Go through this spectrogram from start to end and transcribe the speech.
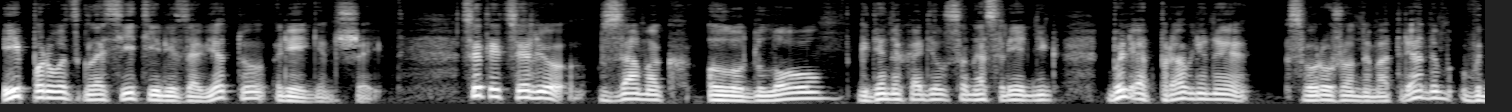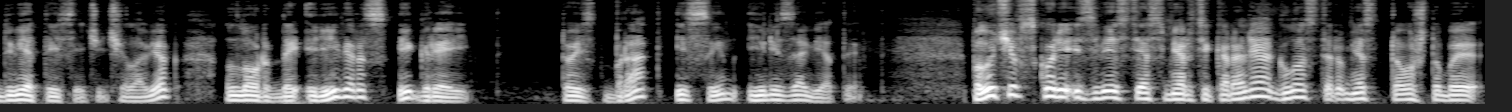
и провозгласить Елизавету регеншей. С этой целью в замок Лудлоу, где находился наследник, были отправлены с вооруженным отрядом в две тысячи человек лорды Риверс и Грей, то есть брат и сын Елизаветы. Получив вскоре известие о смерти короля, Глостер вместо того, чтобы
